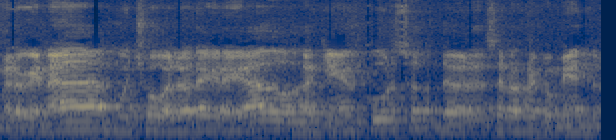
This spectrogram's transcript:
Primero que nada, mucho valor agregado aquí en el curso, de verdad se los recomiendo.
